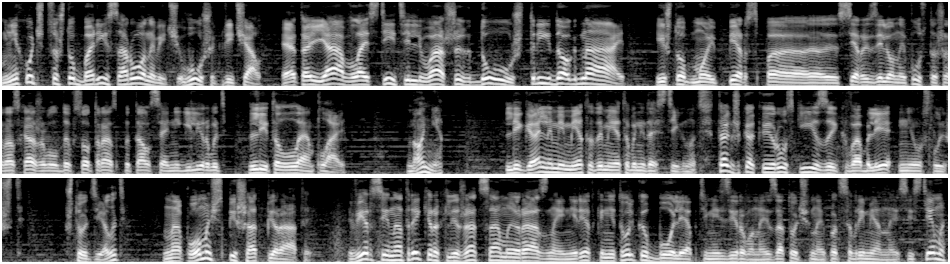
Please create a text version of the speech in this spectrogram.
Мне хочется, чтобы Борис Аронович в уши кричал «Это я, властитель ваших душ, Три Дог Найт!» и чтоб мой перс по серо-зеленой пустоши расхаживал да в сот раз пытался аннигилировать Little Lamplight. Но нет. Легальными методами этого не достигнуть, так же, как и русский язык в обле не услышать. Что делать? На помощь спешат пираты. Версии на трекерах лежат самые разные, нередко не только более оптимизированные заточенные под современные системы,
